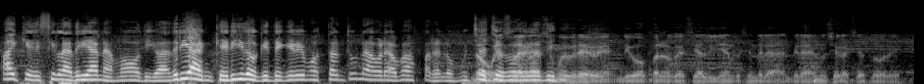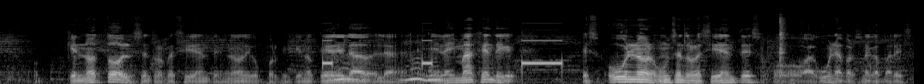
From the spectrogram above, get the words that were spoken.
hay que decirle a Adriana Modio, Adrián, querido, que te queremos tanto, una hora más para los No, muchachos sola aclaración cooperativos. muy breve, digo, para lo que decía Lilian recién de la, de la denuncia que hacía sobre que no todos los centros residentes, ¿no? Digo, porque que no quede la, la- en la imagen de que es uno, un centro de residentes o alguna persona que aparece.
